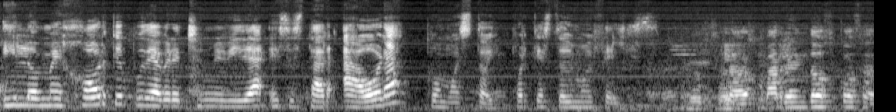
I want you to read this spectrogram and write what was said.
y lo mejor que pude haber hecho en mi vida es estar ahora como estoy, porque estoy muy feliz. Marlene, dos cosas.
